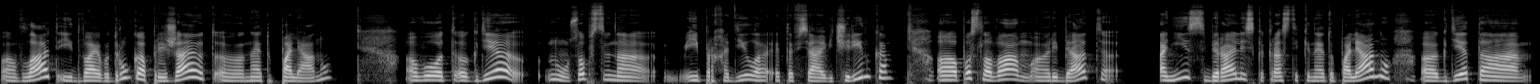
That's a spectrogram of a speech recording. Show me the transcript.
Влад и два его друга, приезжают на эту поляну, вот, где ну, собственно, и проходила эта вся вечеринка. А, по словам а, ребят, они собирались как раз-таки на эту поляну а, где-то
